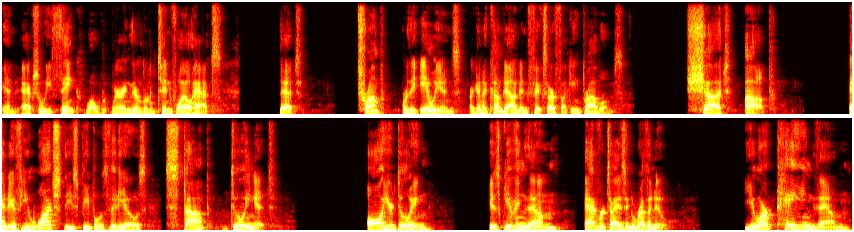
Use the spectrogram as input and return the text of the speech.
and actually think, while wearing their little tinfoil hats, that Trump or the aliens are going to come down and fix our fucking problems. Shut up. And if you watch these people's videos, stop doing it. All you're doing is giving them advertising revenue. You are paying them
